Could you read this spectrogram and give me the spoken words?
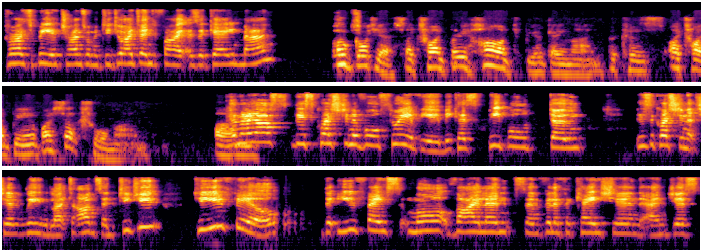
prior to be a trans woman, did you identify as a gay man? Oh God, yes. I tried very hard to be a gay man because I tried being a bisexual man. Um, Can I ask this question of all three of you because people don't? This is a question actually I really would like to answer. Did you do you feel that you face more violence and vilification and just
